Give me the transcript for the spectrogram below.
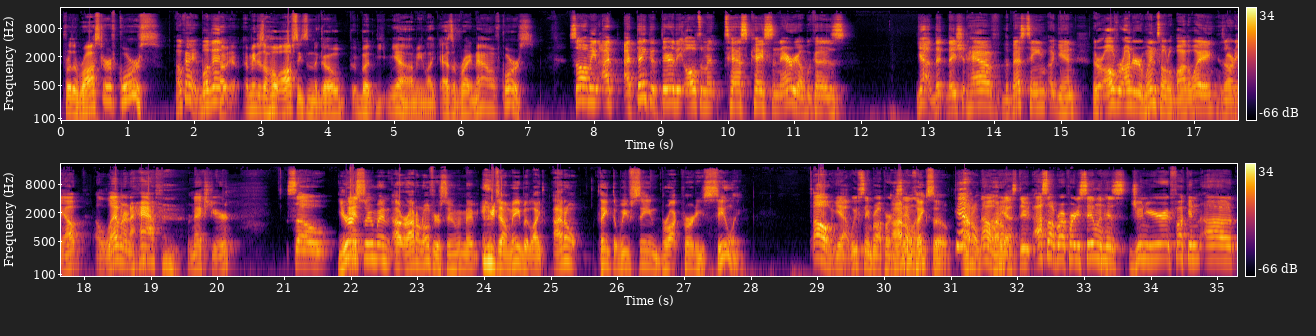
for the roster, of course. Okay, well then, I, I mean, there's a whole offseason to go, but yeah, I mean, like as of right now, of course. so I mean, I I think that they're the ultimate test case scenario because, yeah, they, they should have the best team again. Their over under win total, by the way, is already up 11 and a half for next year. So You're and- assuming, or I don't know if you're assuming, maybe you tell me, but like I don't think that we've seen Brock Purdy's ceiling. Oh yeah, we've seen Brock Purdy. I don't think so. Yeah, I don't. no, I don't, yes, dude. I saw Brock Purdy ceiling his junior year at fucking uh,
